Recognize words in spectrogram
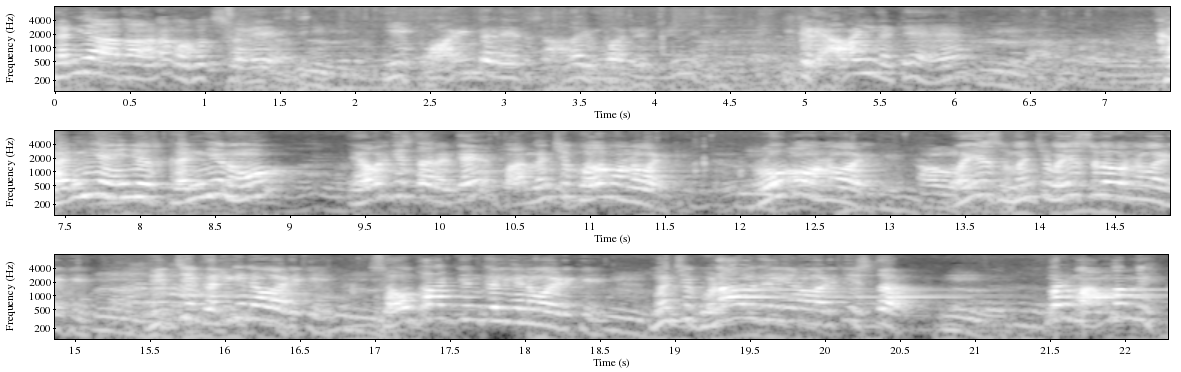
కన్యాదాన మహోత్సవే. ఈ పాయింట్ అనేది చాలా ఇంపార్టెంట్. ఇక్కడ ఏమైందంటే కన్య ఏం చేస్తారు కన్యను ఎవరికి ఇస్తారంటే మంచి కులం ఉన్నవాడికి రూపం ఉన్నవాడికి. వయస్సు మంచి వయస్సులో ఉన్నవాడికి విద్య కలిగిన వాడికి సౌభాగ్యం కలిగిన వాడికి మంచి గుణాలు కలిగిన వాడికి ఇస్తారు. మరి మా అమ్మ మీ-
